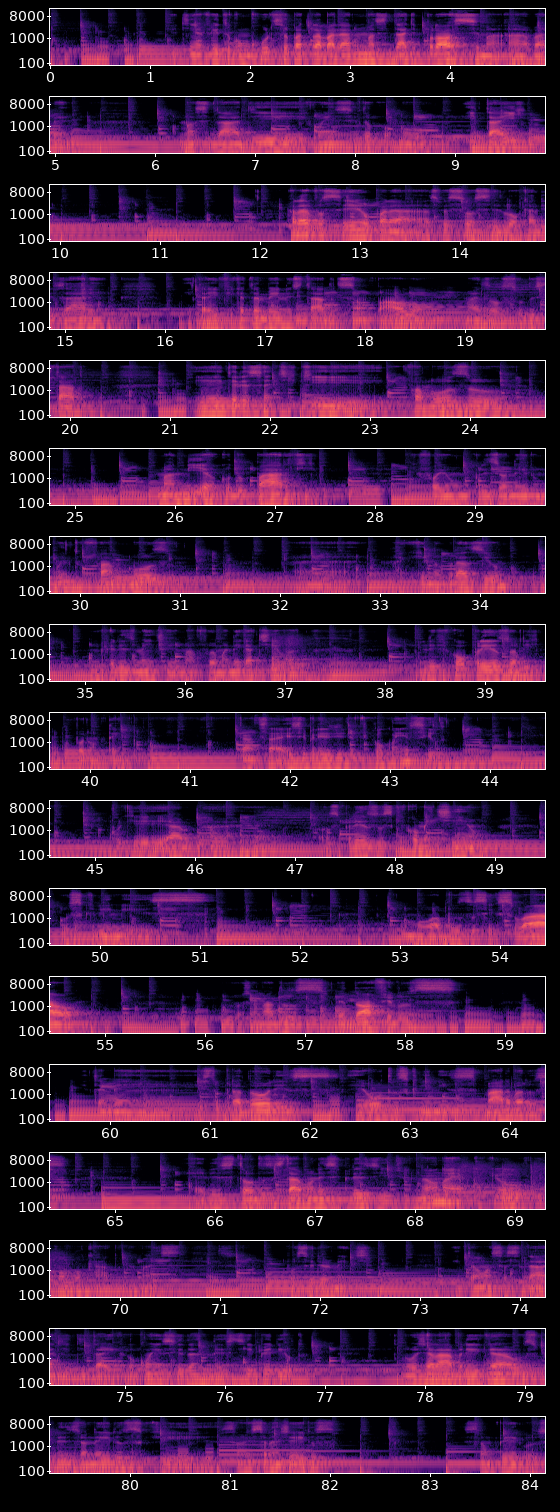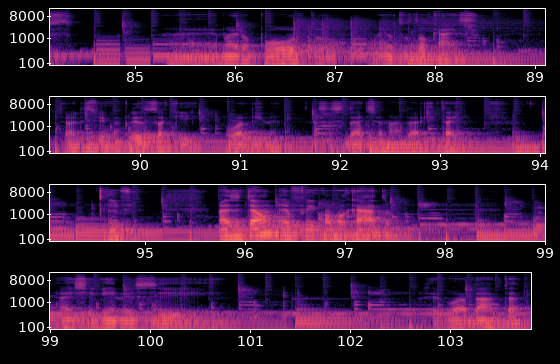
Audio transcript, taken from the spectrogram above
eu tinha feito concurso para trabalhar numa cidade próxima a Avaré, uma cidade conhecida como Itaí. Para você ou para as pessoas se localizarem, Itaí fica também no estado de São Paulo, mais ao sul do estado. E é interessante que o famoso maníaco do parque, que foi um prisioneiro muito famoso é, aqui no Brasil, infelizmente uma fama negativa, ele ficou preso ali por um tempo. Então, esse presídio ficou conhecido porque a, a, os presos que cometiam os crimes como abuso sexual, os chamados pedófilos e também estupradores e outros crimes bárbaros, eles todos estavam nesse presídio. Não na época que eu fui convocado, né, mas posteriormente. Então essa cidade de Itaí ficou conhecida nesse período. Hoje ela abriga os prisioneiros que são estrangeiros, são pegos é, no aeroporto ou em outros locais. Então eles ficam presos aqui ou ali, né? Nessa cidade chamada Itaí. Enfim. Mas então eu fui convocado. Aí cheguei nesse chegou a data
